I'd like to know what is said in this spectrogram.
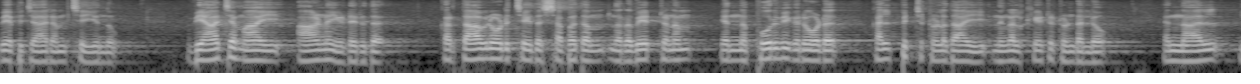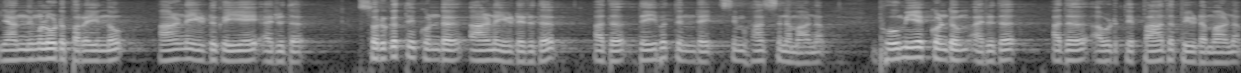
വ്യഭിചാരം ചെയ്യുന്നു. വ്യാജമായി ആണയിടരുത്. കർത്താവിനോട് ചെയ്ത ശപഥം നിറവേറ്റണം എന്ന പൂർവികരോട് കൽപ്പിച്ചിട്ടുള്ളതായി നിങ്ങൾ കേട്ടിട്ടുണ്ടല്ലോ. എന്നാൽ ഞാൻ നിങ്ങളോട് പറയുന്നു ആണയിടുകയേ അരുത്. സ്വർഗത്തെ കൊണ്ട് ആണയിടരുത് അത് ദൈവത്തിന്റെ സിംഹാസനമാണ്. ഭൂമിയെക്കൊണ്ടും അരുത് അത് അവിടുത്തെ പാദപീഠമാണ്.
